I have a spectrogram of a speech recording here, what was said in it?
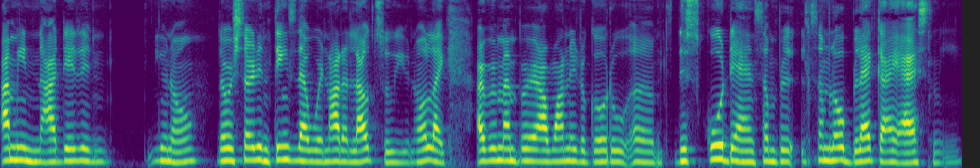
I mean, I didn't. You know, there were certain things that we're not allowed to. You know, like I remember I wanted to go to um this school dance. Some some little black guy asked me,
